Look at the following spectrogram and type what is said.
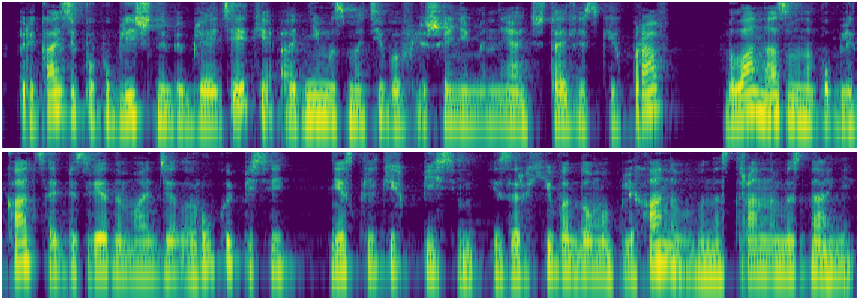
В приказе по публичной библиотеке одним из мотивов лишения меня читательских прав была названа публикация без ведома отдела рукописей нескольких писем из архива дома Плеханова в иностранном издании.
